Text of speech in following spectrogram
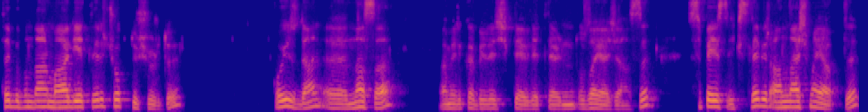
Tabii bunlar maliyetleri çok düşürdü. O yüzden e, NASA Amerika Birleşik Devletleri'nin uzay ajansı SpaceX ile bir anlaşma yaptı.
